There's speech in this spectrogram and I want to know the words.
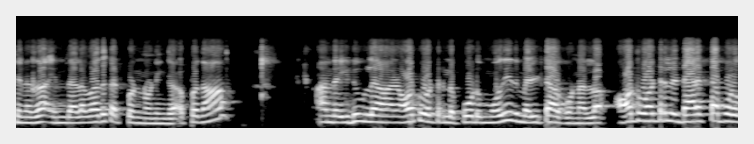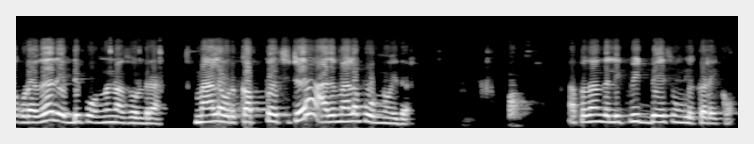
சின்னதா இந்த அளவாவது கட் பண்ணணும் நீங்க. அப்பதான் அந்த இதுல ஹாட் வாட்டர்ல போடும் போது இது மெல்ட் ஆகும் நல்லா. ஹாட் வாட்டர்ல டைரக்டா போடக்கூடாது. அது எப்படி போடணும்னு நான் சொல்றேன். மேல ஒரு கப் வச்சுட்டு அது மேல போடணும் இதை. அப்பதான் அந்த லிக்விட் பேஸ் உங்களுக்கு கிடைக்கும்.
